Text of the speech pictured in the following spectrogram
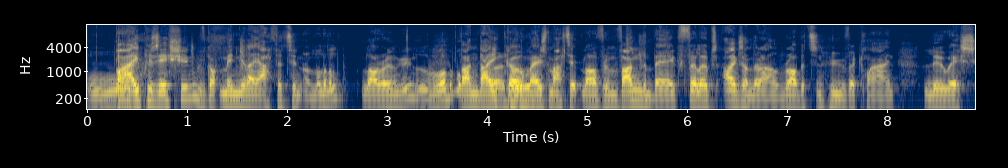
By position, we've got Mignolet, Atherton, and Lonergan. Van Dijk, Gomez, Matip, Lovren, van den Berg, Phillips, Alexander-Arnold, Robertson, Hoever, Klein, Lewis,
